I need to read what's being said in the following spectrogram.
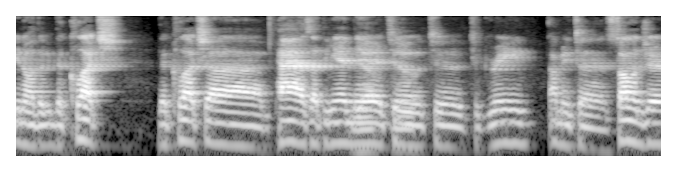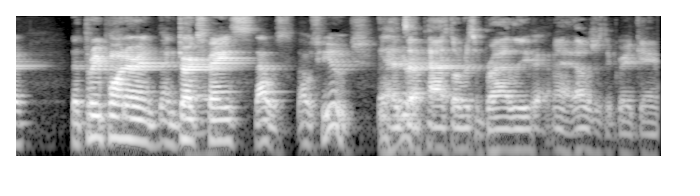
You know the the clutch the clutch uh, pass at the end there Yeah, to, to to Green. I mean to Sullinger. The three pointer in, in Dirk's Right. face. That was that was huge. The Yeah, heads up passed over to Bradley. Yeah. Man, that was just a great game.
